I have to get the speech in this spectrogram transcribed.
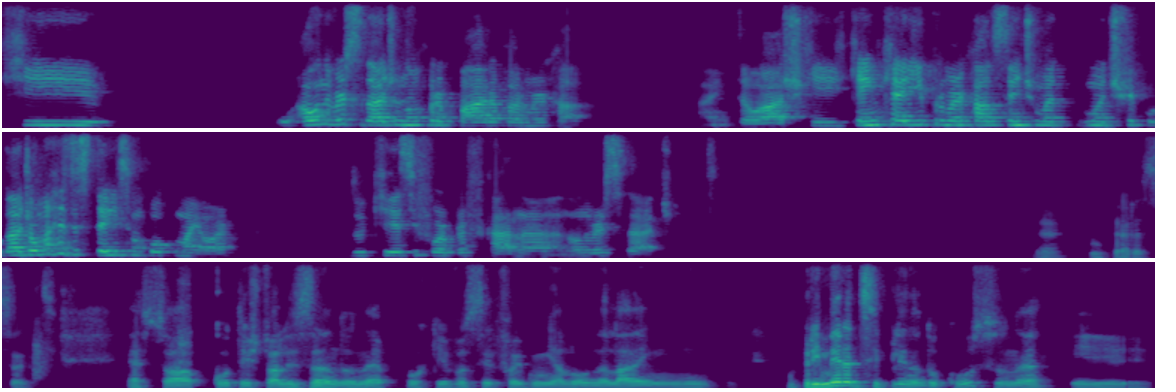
que a universidade não prepara para o mercado. Né? Então, acho que quem quer ir para o mercado sente uma, uma dificuldade ou uma resistência um pouco maior do que se for para ficar na, na universidade. É, interessante. É só contextualizando, né? Porque você foi minha aluna lá em primeira disciplina do curso, né? E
